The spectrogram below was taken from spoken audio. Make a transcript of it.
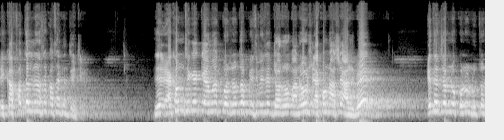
এই কাফাতাল্লাসের কথা কিন্তু এটি যে এখন থেকে কেয়ামত পর্যন্ত পৃথিবীতে যত মানুষ এখন আসে, আসবে, এদের জন্য কোনো নূতন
